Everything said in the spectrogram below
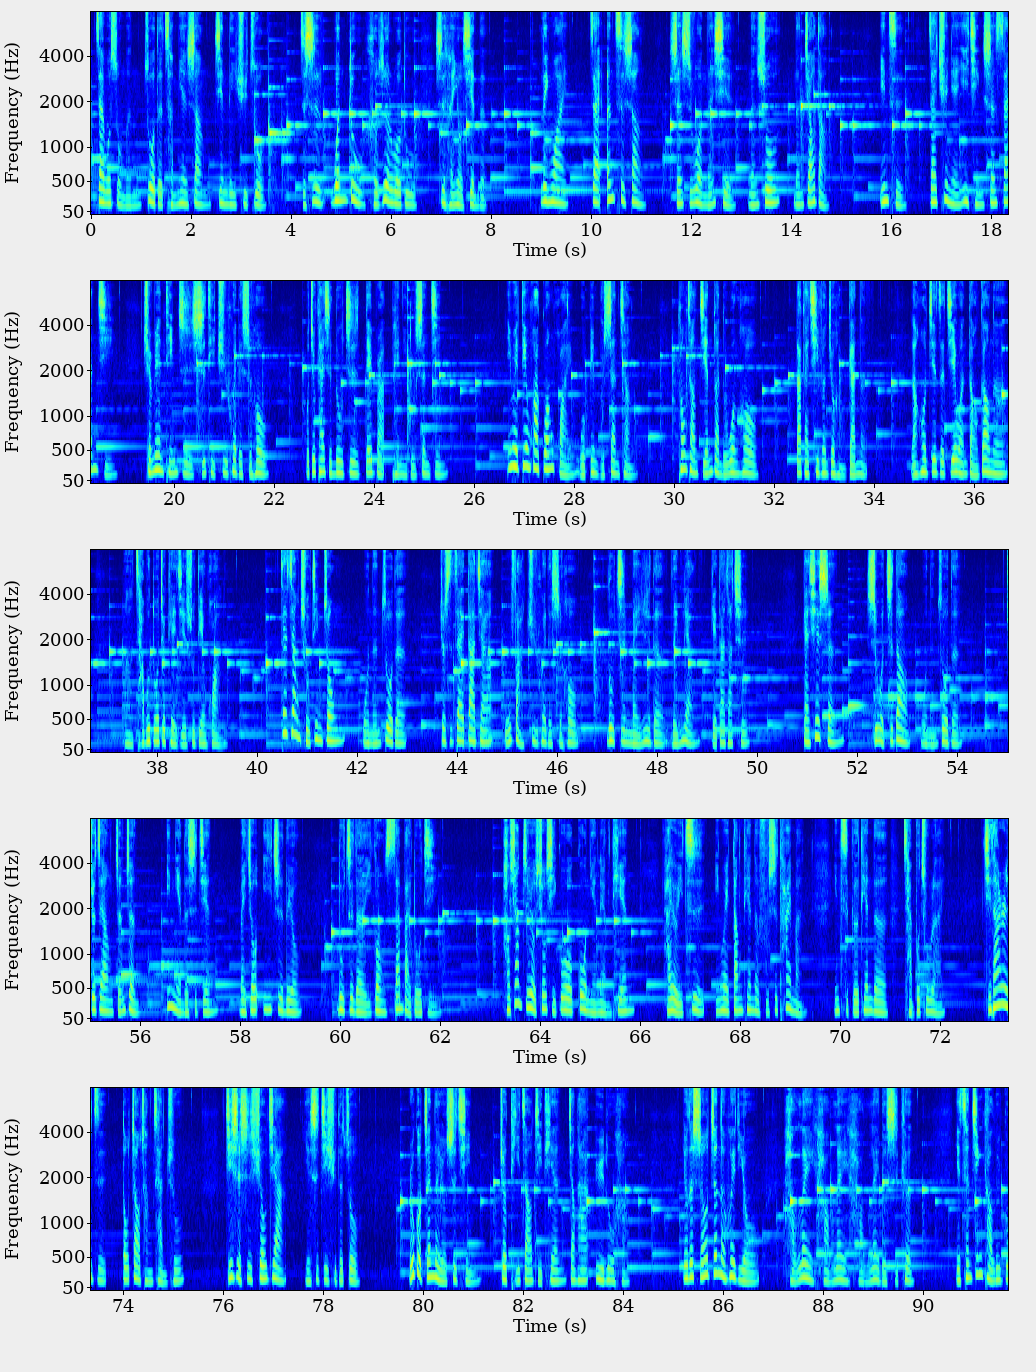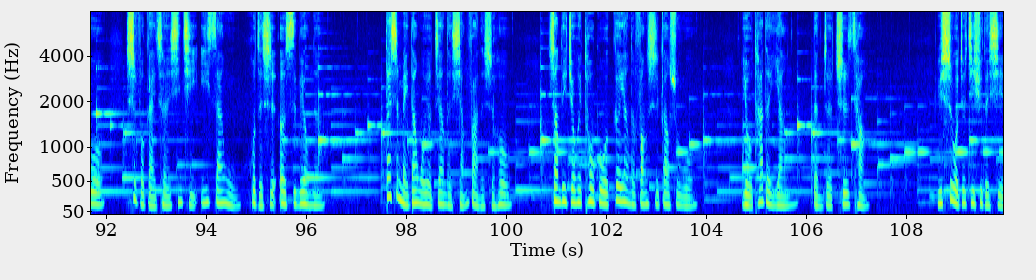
在我所能做的层面上尽力去做。只是温度和热络度是很有限的。另外，在恩赐上，神使我能写、能说、能教导。因此，在去年疫情升三级、全面停止实体聚会的时候，我就开始录制 Debra 陪你读圣经。因为电话关怀我并不擅长，通常简短的问候，大概气氛就很干了。然后接着接完祷告呢，呃，差不多就可以结束电话了。在这样处境中，我能做的，就是在大家无法聚会的时候，录制每日的灵粮给大家吃。感谢神，使我知道我能做的。就这样，整整一年的时间，每周一至六录制的一共三百多集。好像只有休息过过年两天，还有一次因为当天的服饰太满，因此隔天的产不出来。其他日子都照常产出，即使是休假也是继续的做。如果真的有事情，就提早几天将它预录好。有的时候真的会有好累、好累、好累的时刻，也曾经考虑过。是否改成星期一、三、五，或者是二、四、六呢？但是每当我有这样的想法的时候，上帝就会透过各样的方式告诉我，有他的羊等着吃草。于是我就继续的写，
